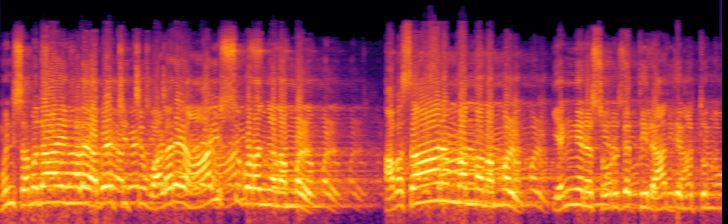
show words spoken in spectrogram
മുൻ സമുദായങ്ങളെ അപേക്ഷിച്ച് വളരെ ആയുസ് കുറഞ്ഞ നമ്മൾ അവസാനം വന്ന നമ്മൾ എങ്ങനെ സ്വർഗത്തിൽ ആദ്യമെത്തുന്നു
